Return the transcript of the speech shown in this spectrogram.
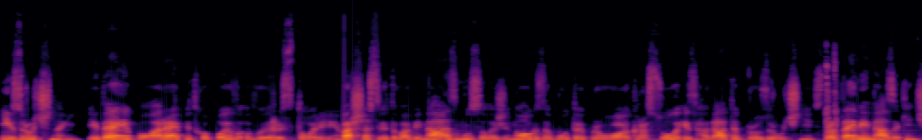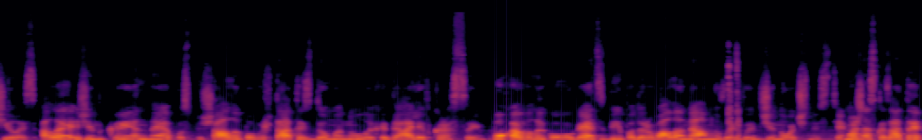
і зручний. Ідеї Пуаре підхопив вир історії. Перша світова війна змусила жінок забути про красу і згадати про зручність. Проте війна закінчилась, але жінки не поспішали повертатись до минулих ідеалів краси. Епоха великого Гетсбі подарувала нам новий вид жіночності. Можна сказати,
